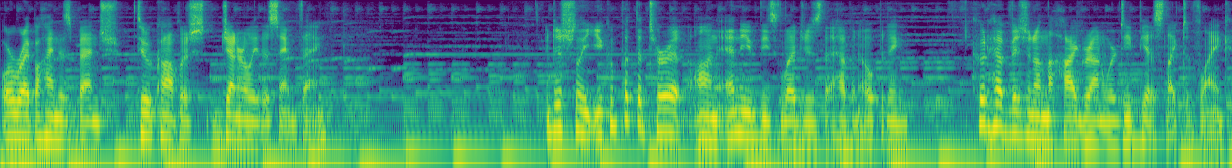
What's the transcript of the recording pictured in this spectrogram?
or right behind this bench to accomplish generally the same thing. Additionally, you can put the turret on any of these ledges that have an opening. You could have vision on the high ground where DPS like to flank.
